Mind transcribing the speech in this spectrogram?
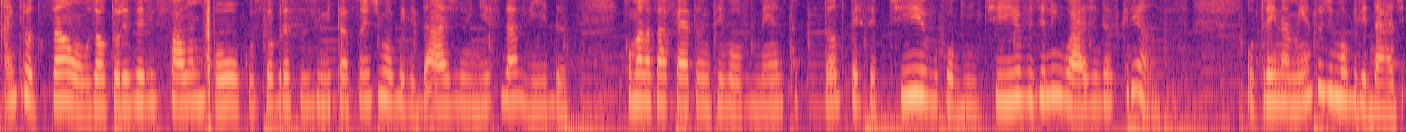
A introdução, os autores eles falam um pouco sobre essas limitações de mobilidade no início da vida, como elas afetam o desenvolvimento tanto perceptivo, cognitivo e de linguagem das crianças. O treinamento de mobilidade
